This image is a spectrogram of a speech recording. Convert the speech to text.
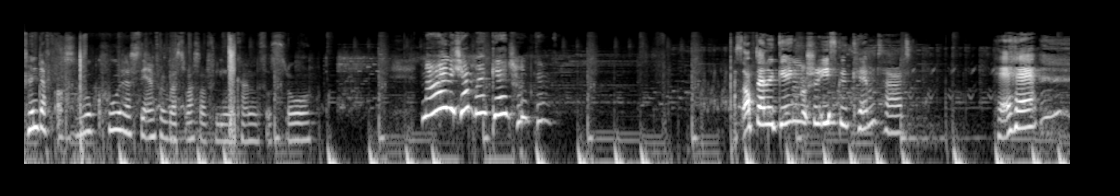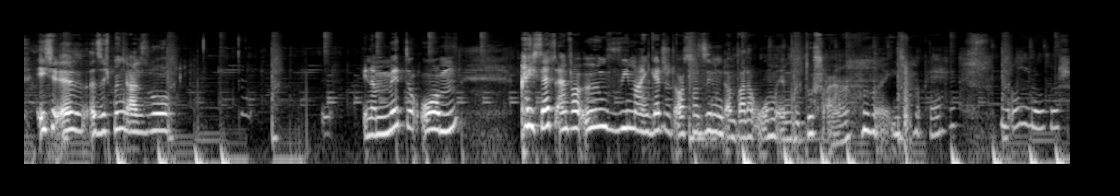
Finde das auch so cool, dass sie einfach übers Wasser fliegen kann. Das ist so. Nein, ich habe mein Geld schon. Als ob deine Gegner schon Eve gekämpft hat. Hehe. ich, äh, also ich bin gerade so in der Mitte oben. Ich setze einfach irgendwie mein Gadget aus Versehen und dann war da oben im Gebüsch einer. Wie unlogisch.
